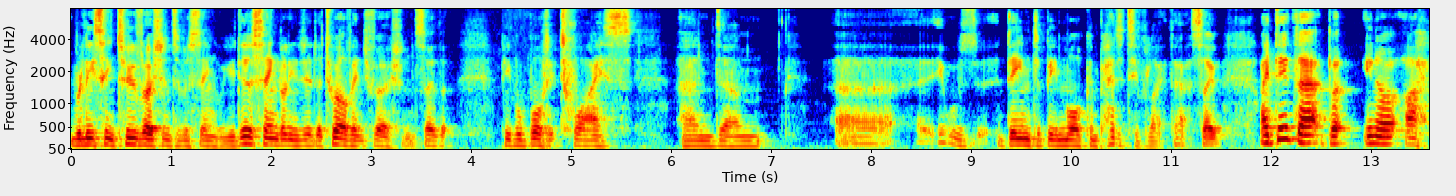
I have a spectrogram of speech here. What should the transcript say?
releasing two versions of a single. You did a single and you did a 12 inch version so that people bought it twice and um, uh, it was deemed to be more competitive like that. So I did that, but you know, I,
